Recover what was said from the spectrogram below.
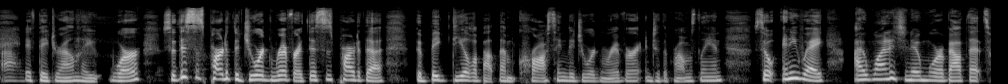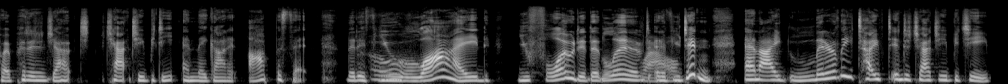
Wow. If they drowned, they were. So this is part of the Jordan River. This is part of the the big deal about them crossing the Jordan River into the Promised Land. So anyway, I wanted to know more about that, so I put it in Chat, Chat GPT, and they got it opposite. That if you Oh. lied, you floated and lived, and if you didn't, and I literally typed into Chat GPT.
